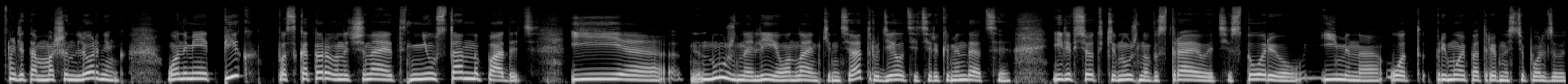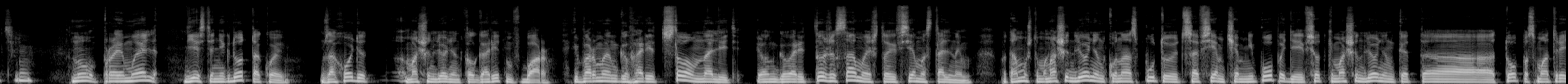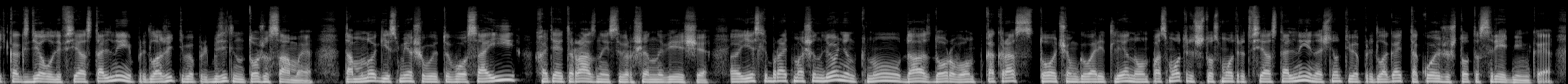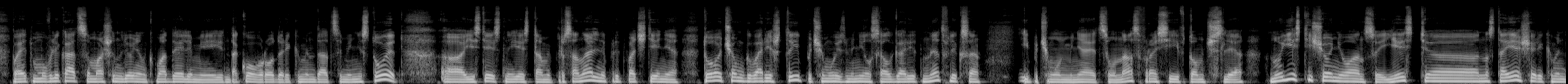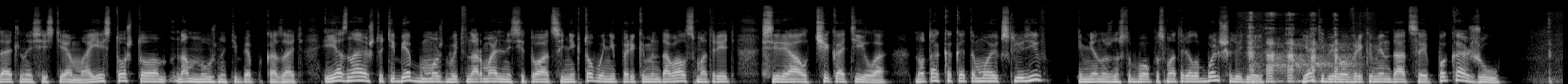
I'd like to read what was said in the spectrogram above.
или там машин learning, он имеет пик, после которого начинает неустанно падать. И э, нужно ли онлайн-кинотеатру делать эти рекомендации? Или все-таки нужно выстраивать историю именно от прямой потребности пользователя? Ну, про ML есть анекдот такой. Заходит машин ленинг алгоритм в бар. И бармен говорит, что вам налить? И он говорит то же самое, что и всем остальным. Потому что машин ленинг у нас путают со всем, чем не попадя, и все-таки машин ленинг это то посмотреть, как сделали все остальные, и предложить тебе приблизительно то же самое. Там многие смешивают его с АИ, хотя это разные совершенно вещи. А если брать машин ленинг, ну да, здорово, он как раз то, о чем говорит Лена, он посмотрит, что смотрят все остальные, и начнет тебе предлагать такое же что-то средненькое. Поэтому увлекаться машин ленинг моделями и такого рода рекомендациями не стоит. А, естественно, есть там и персональный предпочтения. То, о чем говоришь ты, почему изменился алгоритм Netflix, и почему он меняется у нас в России в том числе. Но есть еще нюансы. Есть э, настоящая рекомендательная система, а есть то, что нам нужно тебе показать. И я знаю, что тебе бы, может быть, в нормальной ситуации никто бы не порекомендовал смотреть сериал «Чикатило». Но так как это мой эксклюзив, и мне нужно, чтобы его посмотрело больше людей, я тебе его в рекомендации покажу.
